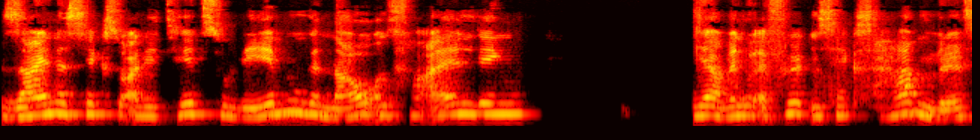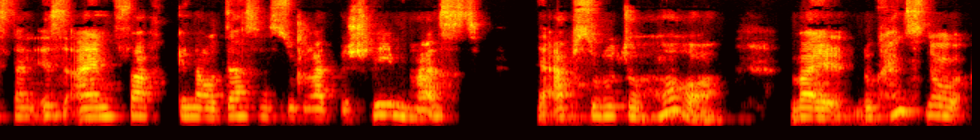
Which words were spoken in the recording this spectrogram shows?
seine Sexualität zu leben, genau, und vor allen Dingen, ja, wenn du erfüllten Sex haben willst, dann ist einfach genau das, was du gerade beschrieben hast, der absolute Horror. Weil du kannst nur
